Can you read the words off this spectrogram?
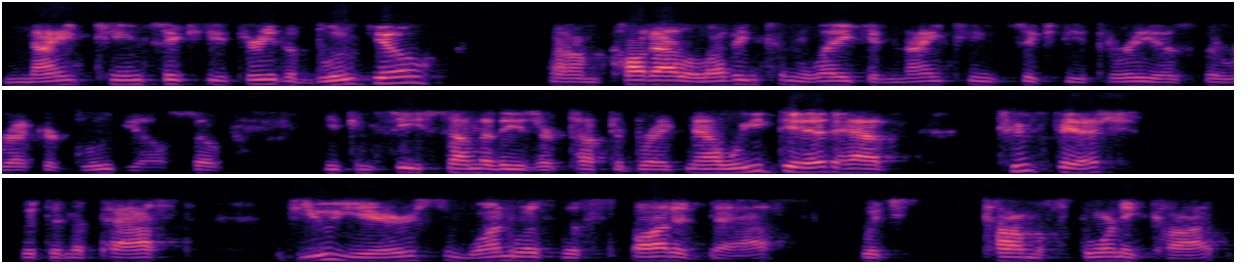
1963. The bluegill um, caught out of Lovington Lake in 1963 as the record bluegill. So you can see some of these are tough to break. Now, we did have two fish within the past few years. One was the spotted bass, which Thomas Thorney caught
